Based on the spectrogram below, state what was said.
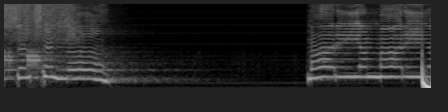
sentinel. Maria, Maria.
